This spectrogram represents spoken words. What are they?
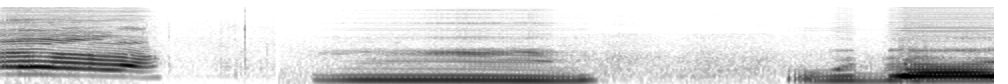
Eee. Udaje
